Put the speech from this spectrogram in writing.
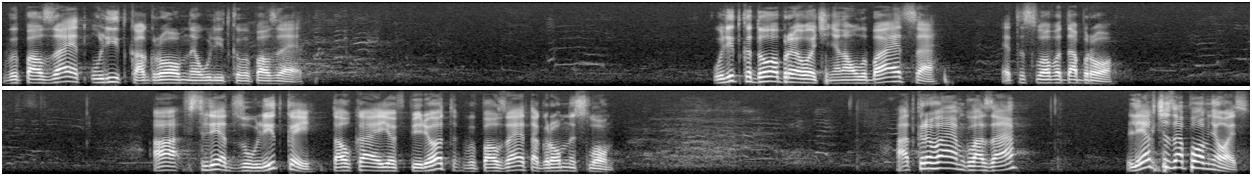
выползает улитка, огромная улитка выползает. Улитка добрая очень, она улыбается. Это слово «добро». А вслед за улиткой, толкая ее вперед, выползает огромный слон. Открываем глаза. Легче запомнилось?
